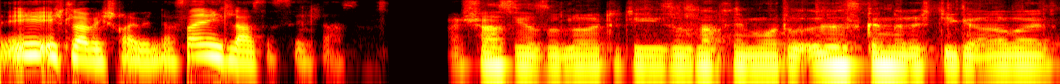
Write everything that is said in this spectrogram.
Ich glaube, ich schreibe ihn das. Nein, ich lasse es, ich lasse es. Ich hasse ja so Leute, die so nach dem Motto, "Äh, das ist keine richtige Arbeit.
